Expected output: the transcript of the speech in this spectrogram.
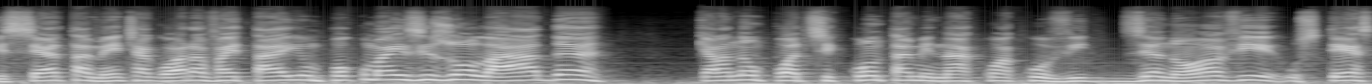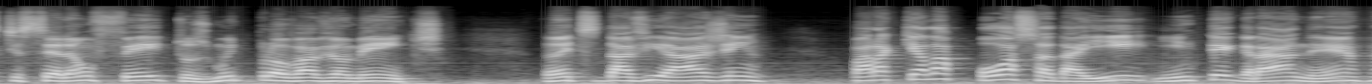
e certamente agora vai estar tá um pouco mais isolada, que ela não pode se contaminar com a Covid-19. Os testes serão feitos muito provavelmente antes da viagem para que ela possa daí integrar, né?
